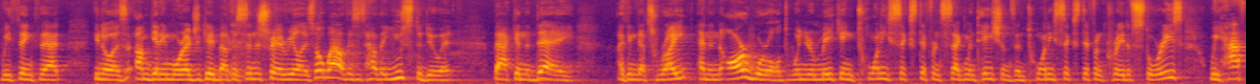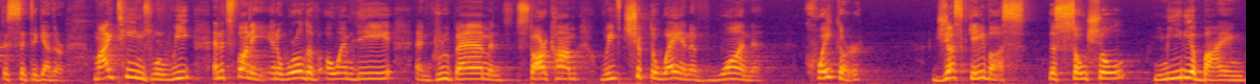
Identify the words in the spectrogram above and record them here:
We think that, you know, as I'm getting more educated about this industry, I realize, oh wow, this is how they used to do it back in the day. I think that's right. And in our world, when you're making 26 different segmentations and 26 different creative stories, we have to sit together. My teams where we, and it's funny, in a world of OMD and Group M and Starcom, we've chipped away and have won. Quaker just gave us the social media buying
